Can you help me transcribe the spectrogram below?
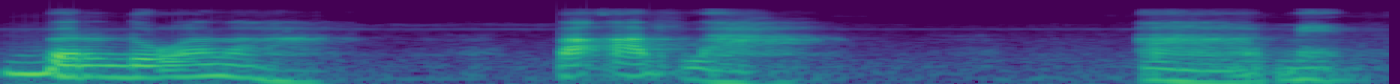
berdoalah, taatlah. Amin.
